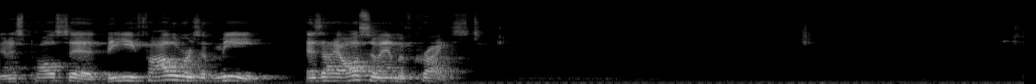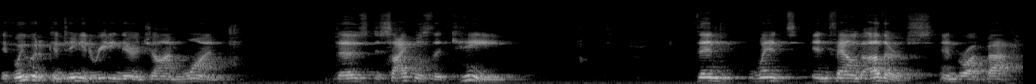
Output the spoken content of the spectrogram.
And as Paul said, Be ye followers of me, as I also am of Christ. If we would have continued reading there in John 1, those disciples that came then went and found others and brought back.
